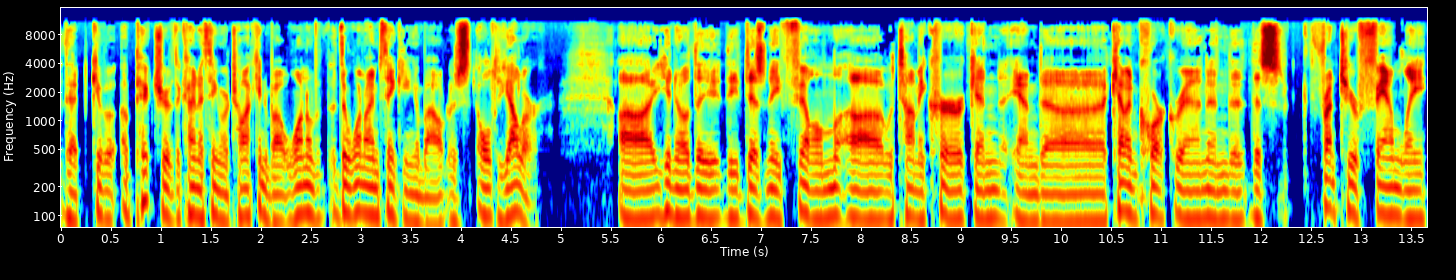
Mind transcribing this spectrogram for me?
that give a, a, picture of the kind of thing we're talking about. One of the one I'm thinking about is Old Yeller uh, you know, the, the Disney film uh, with Tommy Kirk and and uh, Kevin Corcoran and the, this frontier family.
